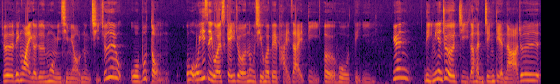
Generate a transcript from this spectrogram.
就是另外一个就是莫名其妙的怒气，就是我不懂，我我一直以为 schedule 的怒气会被排在第二或第一，因为里面就有几个很经典的啊，就是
